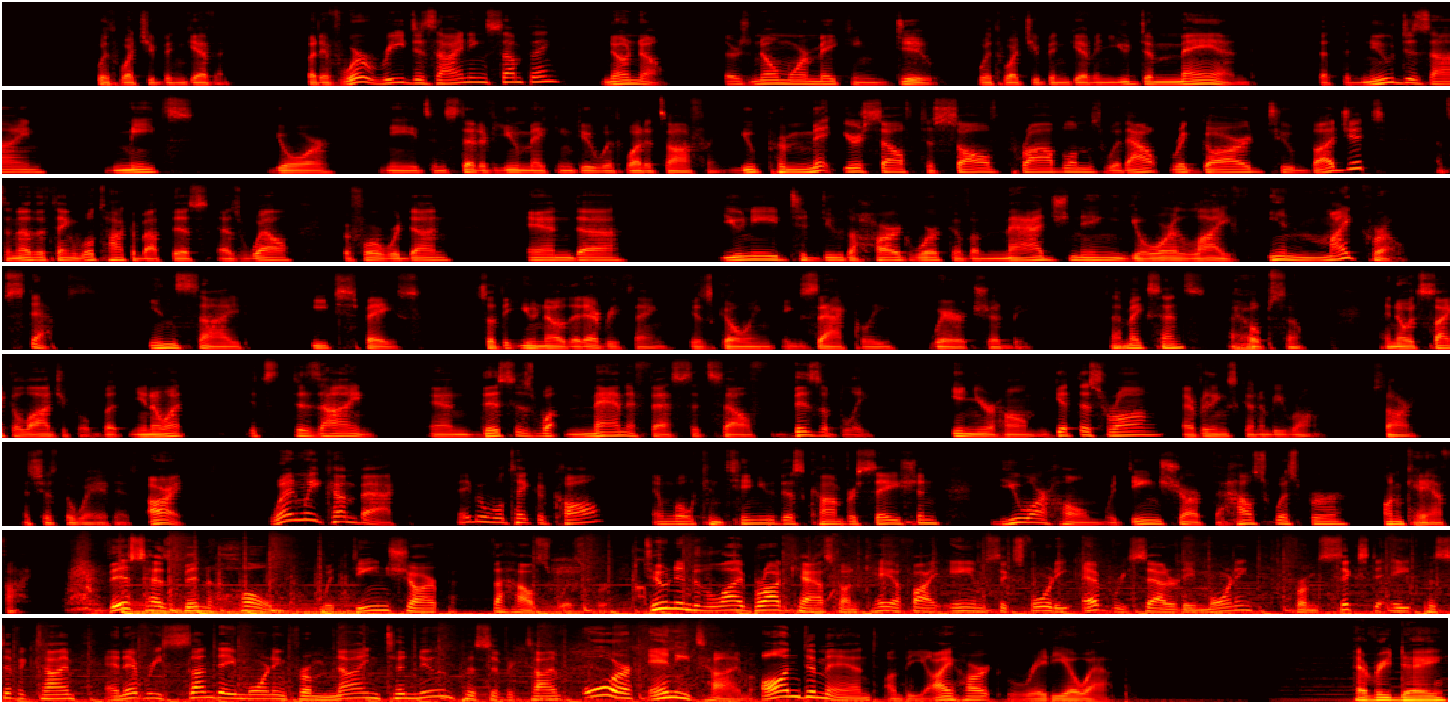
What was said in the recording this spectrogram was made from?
with what you've been given. But if we're redesigning something no no. There's no more making do with what you've been given. You demand that the new design meets your needs instead of you making do with what it's offering. You permit yourself to solve problems without regard to budget that's another thing we'll talk about this as well before we're done and uh, you need to do the hard work of imagining your life in micro steps, inside each space so that you know that everything is going exactly where it should be. Does that make sense? I hope so. I know it's psychological, but you know what? It's design. And this is what manifests itself visibly in your home. You get this wrong, everything's going to be wrong. Sorry. That's just the way it is. All right. When we come back, maybe we'll take a call and we'll continue this conversation. You are home with Dean Sharp, the House Whisperer on KFI. This has been Home with Dean Sharp, the House Whisperer. Tune into the live broadcast on KFI AM 640 every Saturday morning from 6 to 8 Pacific Time and every Sunday morning from 9 to noon Pacific Time or anytime on demand on the iHeart Radio app. Every day,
